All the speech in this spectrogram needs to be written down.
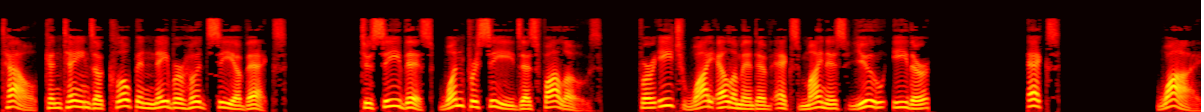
tau, contains a Clopen neighborhood C of X. To see this, one proceeds as follows. For each y element of x minus u, either x y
